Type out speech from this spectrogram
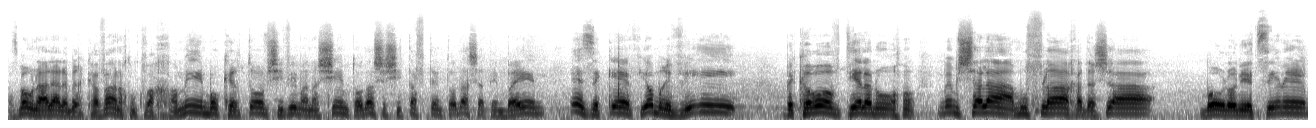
אז בואו נעלה על המרכבה, אנחנו כבר חמים, בוקר טוב, 70 אנשים, תודה ששיתפתם, תודה שאתם באים, איזה כיף, יום רביעי, בקרוב תהיה לנו ממשלה מופלאה, חדשה, בואו לא נהיה ציניים,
